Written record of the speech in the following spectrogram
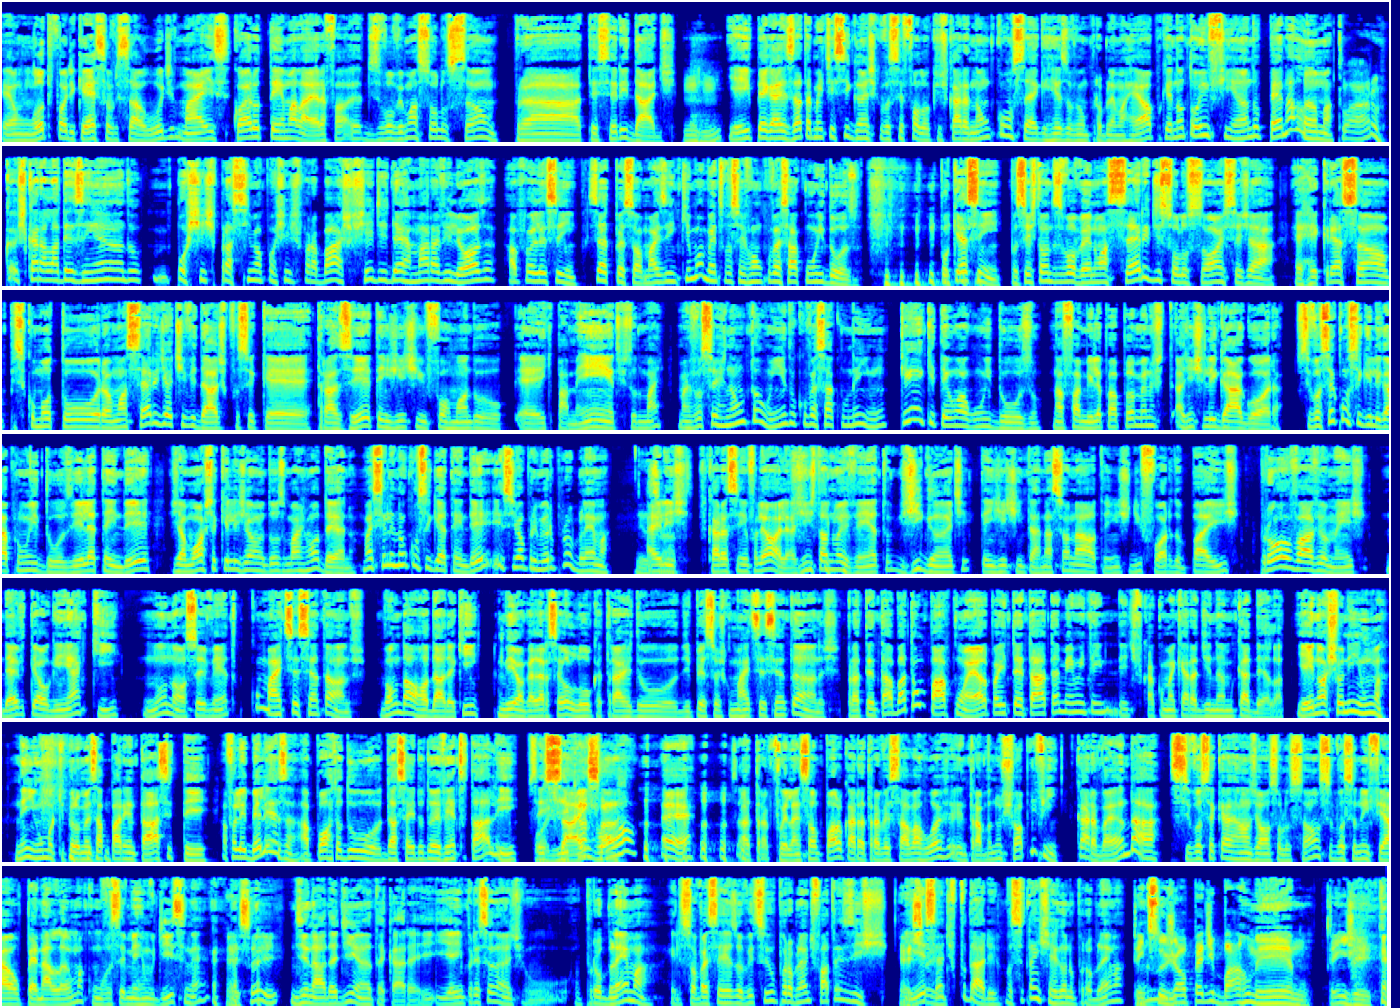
É, é um outro podcast sobre saúde, mas qual era o tema lá? Era desenvolver uma solução para terceira idade. Uhum. E aí pegar exatamente esse gancho que você falou, que os caras não conseguem resolver um problema real porque não estão enfiando o pé na lama. Claro. Os caras lá desenhando, post para cima, post para baixo, cheio de ideias Aí eu falei assim, certo pessoal, mas em que momento vocês vão conversar com um idoso? porque assim, vocês estão desenvolvendo uma série de soluções, seja é, recreação, psicomotora, uma série de atividades que você quer trazer. Tem gente informando é, equipamentos e tudo mais, mas vocês não estão indo conversar com nenhum. Quem é que tem algum idoso na família para pelo menos a gente ligar agora? Se você conseguir ligar para um idoso e ele atender, já mostra que ele já é um idoso mais moderno. Mas se ele não conseguir atender, esse já é o primeiro problema. Exato. Aí eles ficaram assim, eu falei, olha, a gente está num evento gigante, tem gente internacional, tem gente de fora do país, provavelmente deve ter alguém aqui no nosso evento com mais de 60 anos. Vamos dar uma rodada aqui? Meu, a galera saiu louca atrás do, de pessoas com mais de 60 anos, para tentar bater um papo com ela, para tentar até mesmo identificar como é que era a dinâmica dela. E aí não achou nenhuma, nenhuma que pelo menos aparentasse ter. Eu falei, beleza, a porta do, da saída do evento tá ali. Vocês saem, vão. É. Foi lá em São Paulo, o cara atravessava a rua, entrava no shopping, enfim. Cara, vai andar. Se você quer arranjar uma solução, se você não enfiar o pé na lama, como você mesmo disse, né? É isso aí. De nada adianta, cara. E, e é impressionante. O, o problema, ele só vai ser resolvido se o problema de fato existe. É e essa é a dificuldade. Você está enxergando o problema? Tem que hum. sujar o pé de barro mesmo. Tem jeito.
